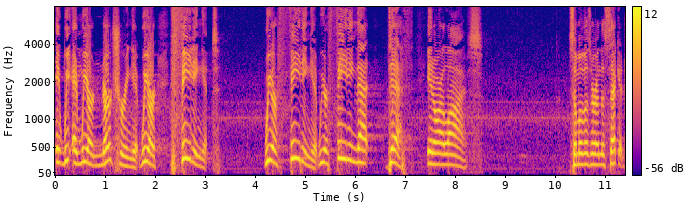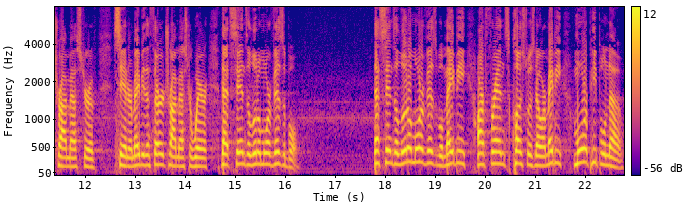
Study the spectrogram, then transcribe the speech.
it, we, and we are nurturing it, we are feeding it. We are feeding it. We are feeding that death in our lives. Some of us are in the second trimester of sin, or maybe the third trimester, where that sin's a little more visible. That sin's a little more visible. Maybe our friends close to us know, or maybe more people know.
